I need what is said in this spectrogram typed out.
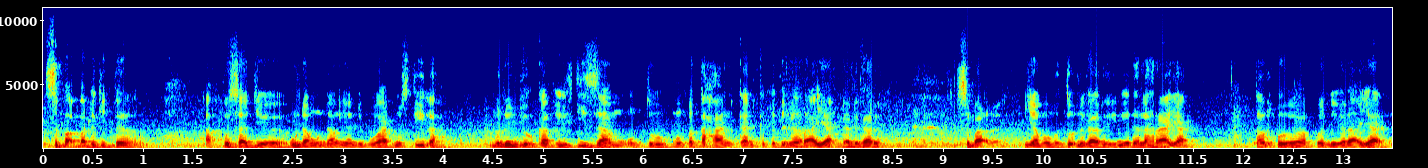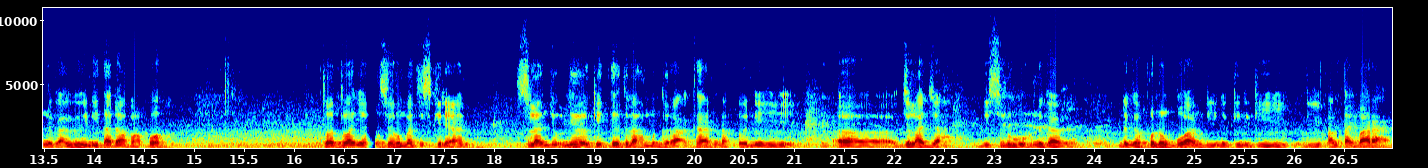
Sebab pada kita apa saja undang-undang yang dibuat mestilah menunjukkan iltizam untuk mempertahankan kepentingan rakyat dan negara. Sebab yang membentuk negara ini adalah rakyat. Tanpa apa ni rakyat, negara ini tak ada apa-apa. Tuan-tuan yang saya hormati sekalian, selanjutnya kita telah menggerakkan apa ni uh, jelajah di seluruh negara dengan penumpuan di negeri-negeri di pantai barat.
